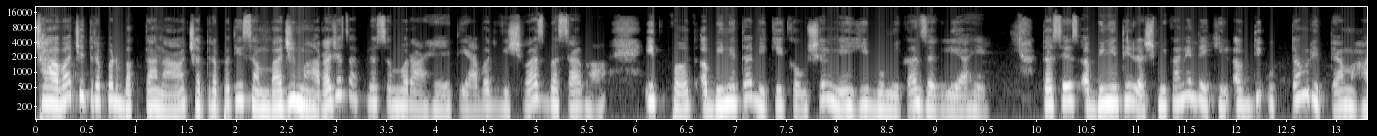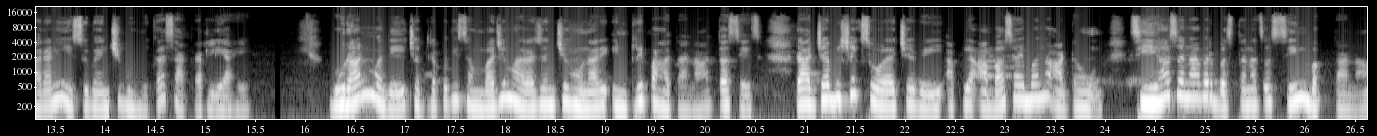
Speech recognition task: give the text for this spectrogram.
छावा चित्रपट बघताना छत्रपती संभाजी महाराजच आपल्यासमोर आहेत यावर विश्वास बसावा इतपत अभिनेता विकी कौशलने ही भूमिका जगली आहे. तसेच अभिनेत्री रश्मिकाने देखील अगदी उत्तमरित्या महाराणी येसुब्यांची भूमिका साकारली आहे. भुरांमध्ये छत्रपती संभाजी महाराजांची होणारी एंट्री पाहताना तसेच राज्याभिषेक सोहळ्याच्या वेळी आपल्या आबासाहेबांना आठवून सिंहासनावर बसतानाचा सीन बघताना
